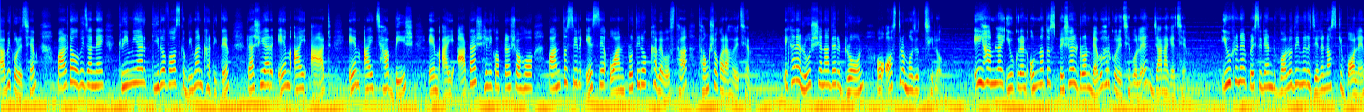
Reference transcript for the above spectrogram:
দাবি করেছে, পাল্টা অভিযানে ক্রিমিয়ার কিরোভস্ক বিমান ঘাঁটিতে রাশিয়ার এমআই আট এমআই ছাব্বিশ এমআই আটাশ হেলিকপ্টার সহ পান্তসির এসএ ওয়ান প্রতিরক্ষা ব্যবস্থা ধ্বংস করা হয়েছে। এখানে রুশ সেনাদের ড্রোন ও অস্ত্র মজুদ ছিল। এই হামলায় ইউক্রেন উন্নত স্পেশাল ড্রোন ব্যবহার করেছে বলে জানা গেছে। ইউক্রেনের প্রেসিডেন্ট ভলোদিমির জেলেনস্কি বলেন,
